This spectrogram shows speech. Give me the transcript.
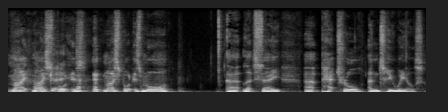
My my okay. sport is my sport is more, uh, let's say, uh, petrol and two wheels.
